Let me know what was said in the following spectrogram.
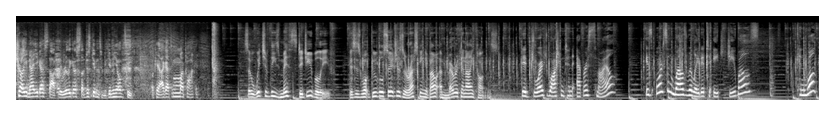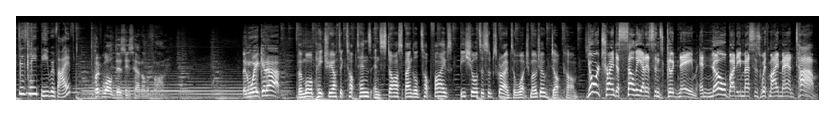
Charlie, now you gotta stop. You really gotta stop. Just give them to me. Give me all the teeth. Okay, I got them in my pocket. So, which of these myths did you believe? This is what Google searchers are asking about American icons. Did George Washington ever smile? Is Orson Welles related to H.G. Wells? Can Walt Disney be revived? Put Walt Disney's head on the phone. Then wake it up. For more patriotic top 10s and star spangled top 5s, be sure to subscribe to WatchMojo.com. You're trying to sully Edison's good name, and nobody messes with my man Tom.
